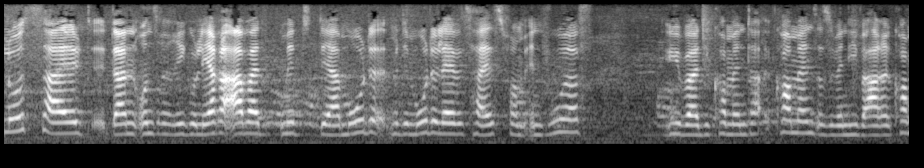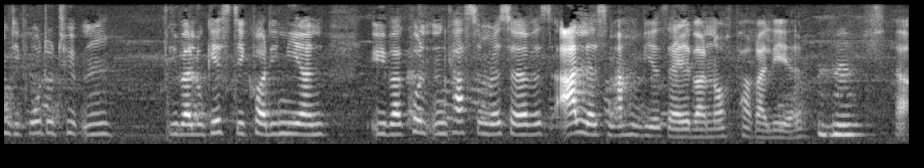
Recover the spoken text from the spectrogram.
plus halt dann unsere reguläre Arbeit mit der Mode, mit den Modelabels heißt vom Entwurf über die Kommentar Comments, also wenn die Ware kommt, die Prototypen, über Logistik koordinieren, über Kunden, Customer Service, alles machen wir selber noch parallel. Mhm. Ja.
